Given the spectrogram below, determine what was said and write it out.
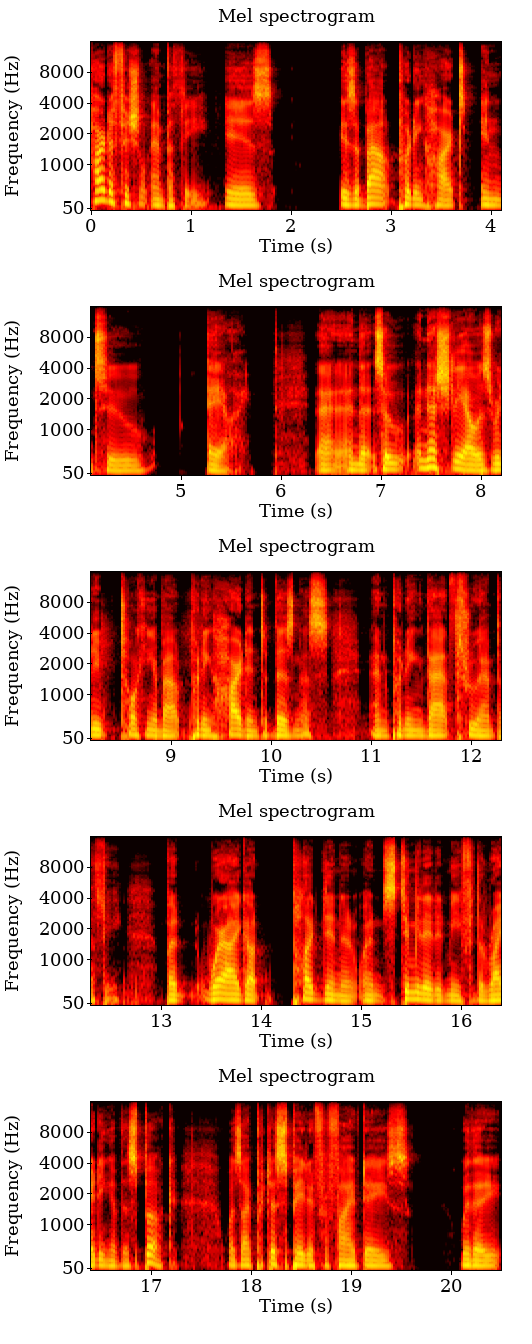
artificial empathy is is about putting heart into AI. Uh, and the, so initially, I was really talking about putting heart into business and putting that through empathy. But where I got plugged in and, and stimulated me for the writing of this book was I participated for five days with a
